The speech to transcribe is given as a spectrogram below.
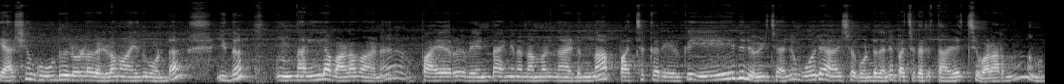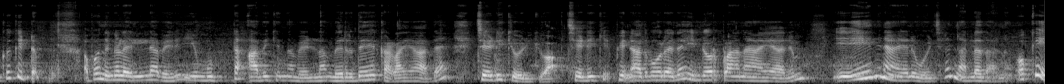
കാൽഷ്യം കൂടുതലുള്ള വെള്ളമായതുകൊണ്ട് ഇത് നല്ല വളമാണ്. പയർ വെണ്ട ഇങ്ങനെ നമ്മൾ നടുന്ന പച്ചക്കറികൾക്ക് ഏതിനൊഴിച്ചാലും ഒരാഴ്ച കൊണ്ട് തന്നെ പച്ചക്കറി തഴച്ച് വളർന്ന് നമുക്ക് കിട്ടും. അപ്പോൾ നിങ്ങളെല്ലാവരും ഈ മുട്ട അവിക്കുന്ന വെള്ളം വെറുതെ കളയാതെ ചെടിക്ക് ഒഴിക്കുക. ചെടിക്ക് പിന്നെ അതുപോലെ തന്നെ ഇൻഡോർ പ്ലാൻ ആയാലും ഏതിനായാലും ഒഴിച്ചാൽ നല്ലതാണ്. ഓക്കെ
